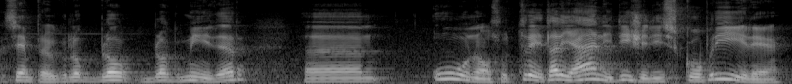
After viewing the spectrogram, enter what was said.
sempre il blog, meter, eh, uno su tre italiani dice di scoprire,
